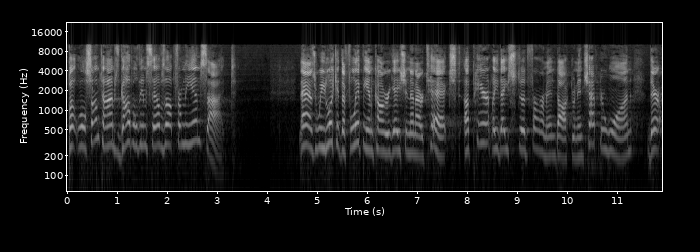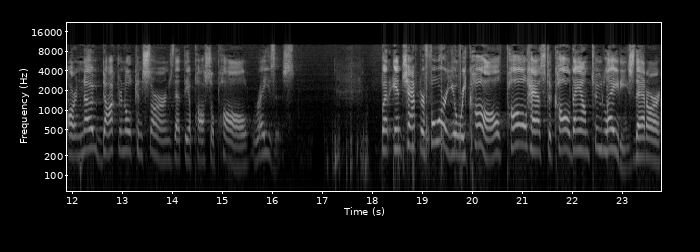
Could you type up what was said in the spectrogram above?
but will sometimes gobble themselves up from the inside. Now, as we look at the Philippian congregation in our text, apparently they stood firm in doctrine. In chapter 1, there are no doctrinal concerns that the Apostle Paul raises. But in chapter 4, you'll recall, Paul has to call down two ladies that are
